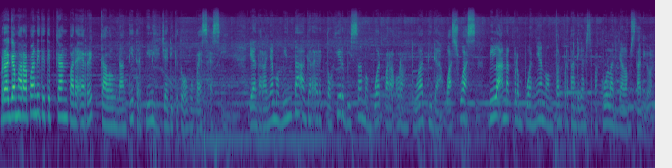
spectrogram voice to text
Beragam harapan dititipkan pada Erick kalau nanti terpilih jadi Ketua Umum PSSI. Di antaranya meminta agar Erick Thohir bisa membuat para orang tua tidak was-was bila anak perempuannya nonton pertandingan sepak bola di dalam stadion.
